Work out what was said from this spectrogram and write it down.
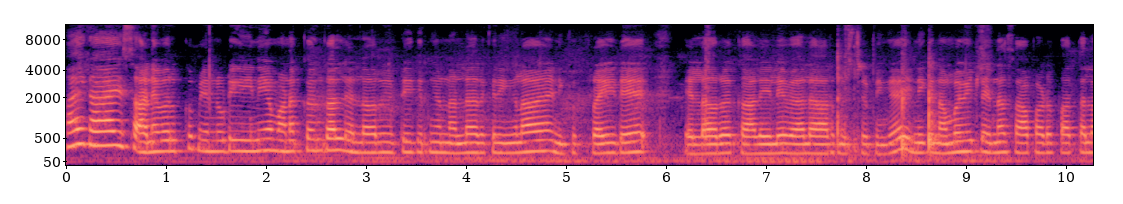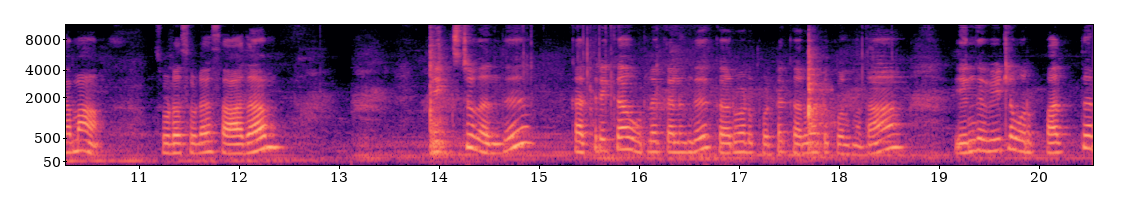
ஹாய் காய்ஸ் அனைவருக்கும் என்னுடைய இனிய வணக்கங்கள். எல்லோரும் எப்படி இருக்கிறீங்க? நல்லா இருக்கிறீங்களா? இன்றைக்கி ஃப்ரைடே எல்லோரும் காலையிலே வேலை ஆரம்பிச்சிருப்பீங்க. இன்றைக்கி நம்ம வீட்டில் என்ன சாப்பாடு பார்த்தலாமா சுட சுட சாதம். நெக்ஸ்ட்டு வந்து கத்திரிக்காய் உருளைக்கிழங்கு கருவாடு போட்ட கருவாட்டு குழம்பு தான். எங்கள் வீட்டில் ஒரு பத்து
